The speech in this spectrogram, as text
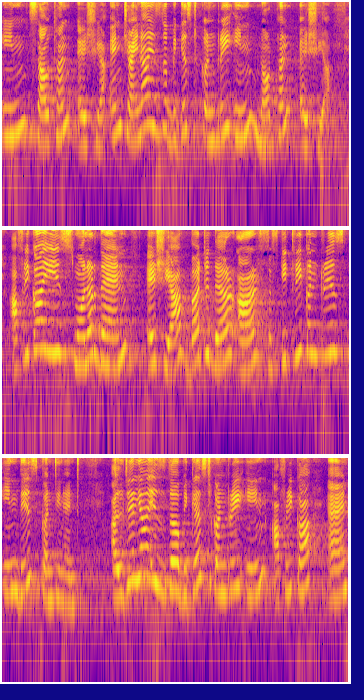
in southern Asia and China is the biggest country in northern Asia. Africa is smaller than Asia but there are 53 countries in this continent. Algeria is the biggest country in Africa and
